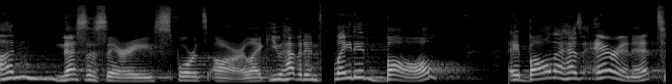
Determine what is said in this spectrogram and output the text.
unnecessary sports are. Like you have an inflated ball, a ball that has air in it,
